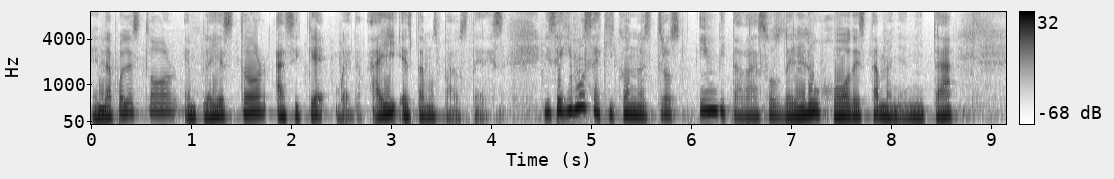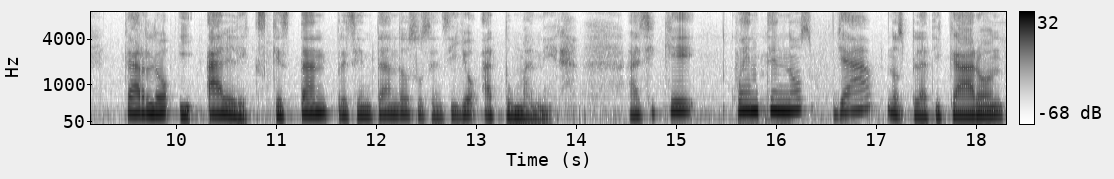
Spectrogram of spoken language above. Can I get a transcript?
en Apple Store, en Play Store. Así que, bueno, ahí estamos para ustedes. Y seguimos aquí con nuestros invitadazos de lujo de esta mañanita. Carlo y Alex, que están presentando su sencillo A tu manera. Así que cuéntenos, ya nos platicaron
